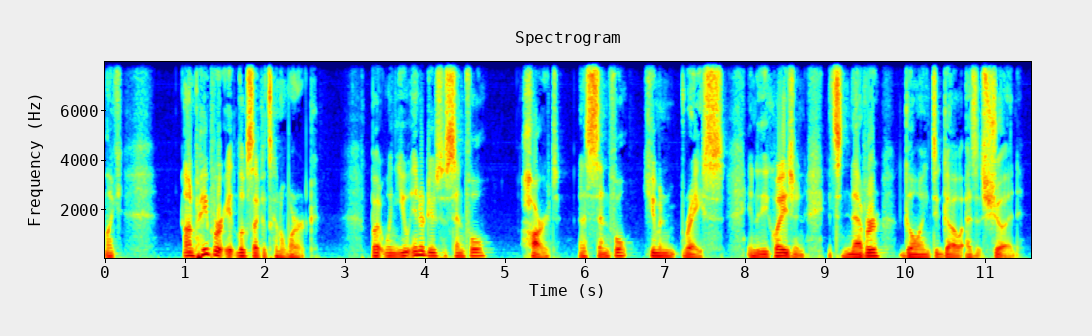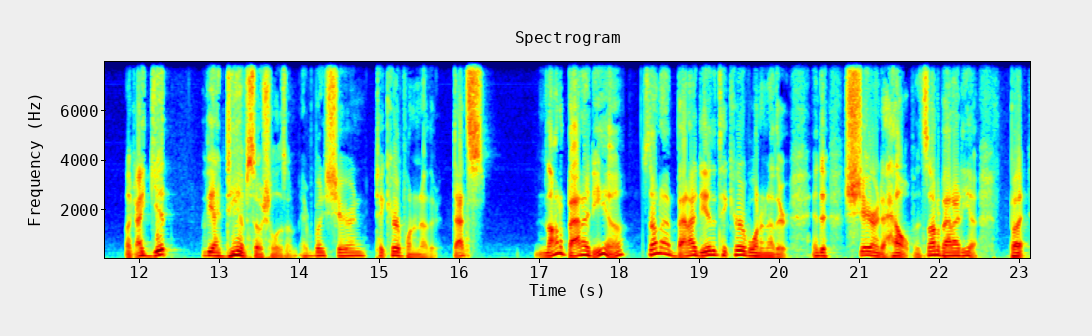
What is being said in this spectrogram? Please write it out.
Like on paper, it looks like it's going to work. But when you introduce a sinful heart and a sinful human race into the equation, it's never going to go as it should. Like, I get the idea of socialism. Everybody share and take care of one another. That's not a bad idea. It's not a bad idea to take care of one another and to share and to help. It's not a bad idea. But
